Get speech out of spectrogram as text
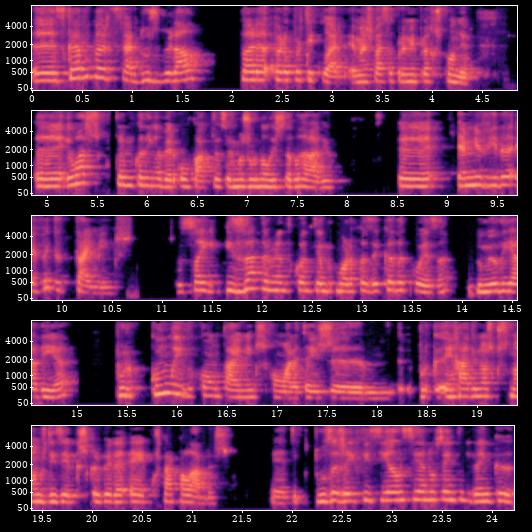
Uh, se calhar vou passar do geral para, para o particular, é mais fácil para mim para responder. Uh, eu acho que tem um bocadinho a ver com o facto de eu ser uma jornalista de rádio. Uh, a minha vida é feita de timings. Eu sei exatamente quanto tempo demora a fazer cada coisa do meu dia a dia, porque como lido com timings, com olha, tens. porque em rádio nós costumamos dizer que escrever é cortar palavras. É tipo, tu usas a eficiência no sentido em que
